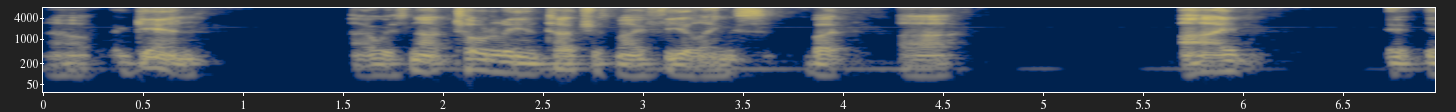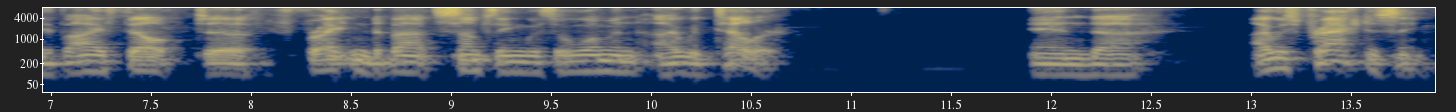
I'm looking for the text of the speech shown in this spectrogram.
Now, again, I was not totally in touch with my feelings, but uh, I, if I felt uh, frightened about something with a woman, I would tell her. And uh, I was practicing.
